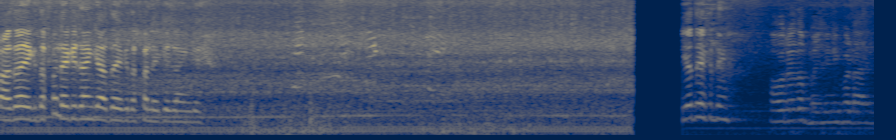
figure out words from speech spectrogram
आधा एक दफ़ा लेके जाएंगे आधा एक दफ़ा लेके जाएंगे ये देखते हैं ਔਰ ਇਹਦਾ ਵਜਨ ਹੀ ਬੜਾ ਹੈ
